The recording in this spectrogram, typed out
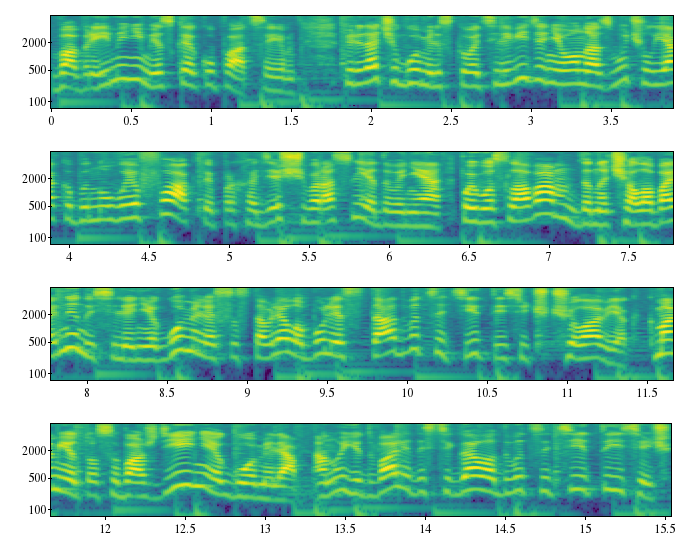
во время немецкой оккупации. В передаче гомельского телевидения он озвучил якобы новые факты проходящего расследования. По его словам, до начала войны население Гомеля составляло более 120 тысяч человек. К моменту освобождения Гомеля оно едва ли достигало 20 тысяч.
